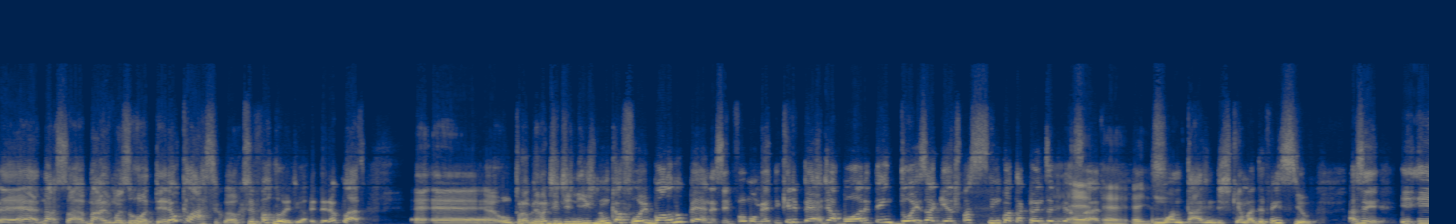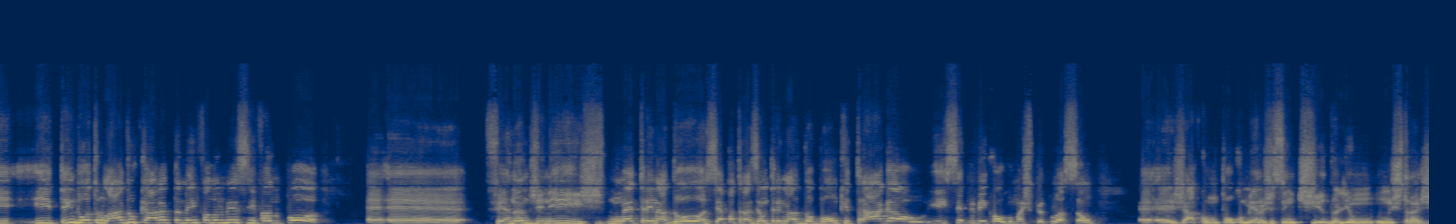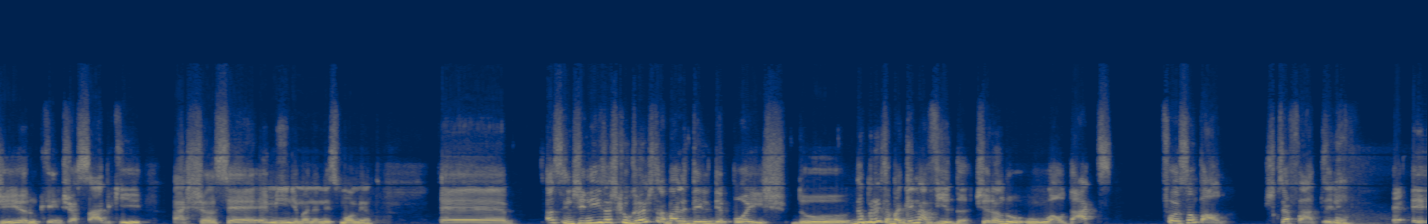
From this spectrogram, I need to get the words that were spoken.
É, não, só, mas, mas, o roteiro é o clássico, é o que você falou, o roteiro é o clássico. É, é, o problema de Diniz nunca foi bola no pé, né? Sempre foi o momento em que ele perde a bola e tem dois zagueiros para cinco atacantes adversários. É, é, é, isso. Montagem de esquema defensivo. Assim, e, e, e, tem do outro lado o cara também falando meio assim, falando, pô, é, é, Fernando Diniz não é treinador, se é para trazer um treinador bom que traga, e aí sempre vem com alguma especulação é, é, já com um pouco menos de sentido ali, um, um, estrangeiro, que a gente já sabe que a chance é, é mínima né, nesse momento. É, assim, Diniz, acho que o grande trabalho dele depois do. Do grande trabalho dele na vida, tirando o, o Aldax, foi o São Paulo. Acho que isso é fato. Ele, é,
